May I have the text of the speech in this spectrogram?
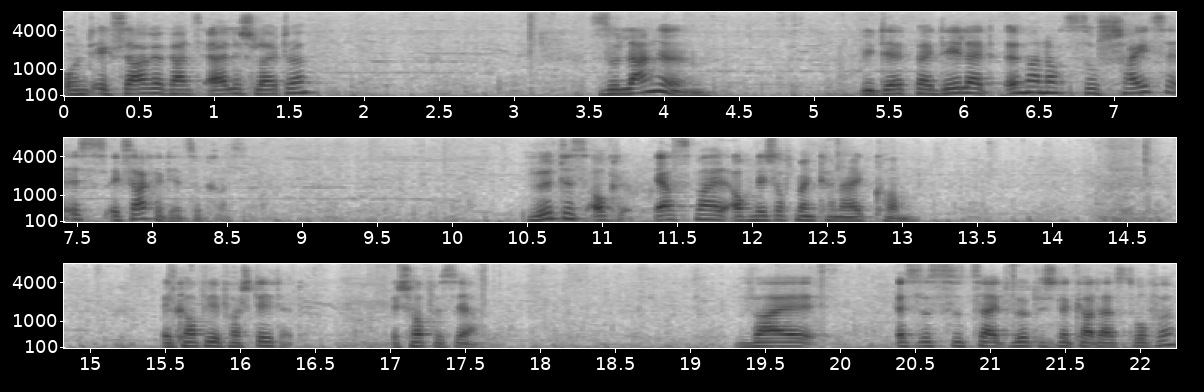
Und ich sage ganz ehrlich, Leute, solange wie Dead by Daylight immer noch so scheiße ist, ich sage jetzt so krass, wird es auch erstmal auch nicht auf meinen Kanal kommen. Ich hoffe, ihr versteht es. Ich hoffe es sehr. Weil es ist zurzeit wirklich eine Katastrophe.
